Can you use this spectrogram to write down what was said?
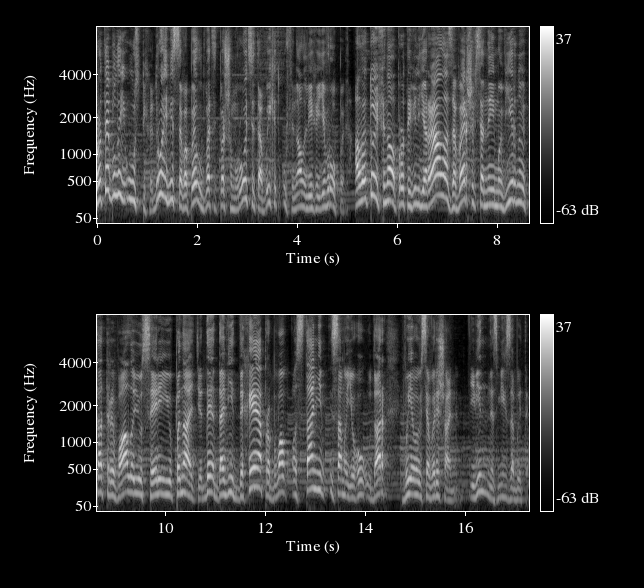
Проте були й успіхи. Друге місце в АПЛ у 21-му році та вихід у фінал Ліги Європи. Але той фінал проти Вільяреала завершився неймовірною та тривалою серією пенальті, де Давід Дехея пробивав останнім, і саме його удар виявився вирішальним. І він не зміг забити.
